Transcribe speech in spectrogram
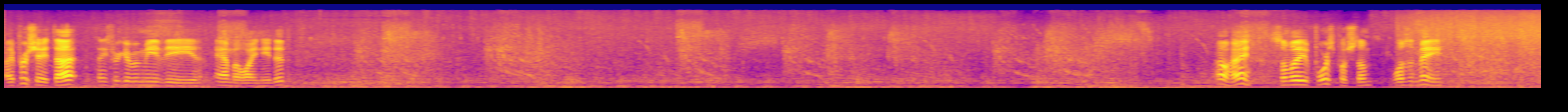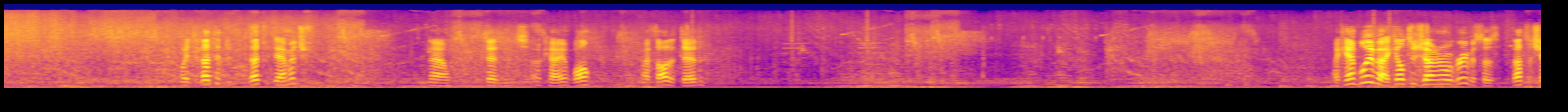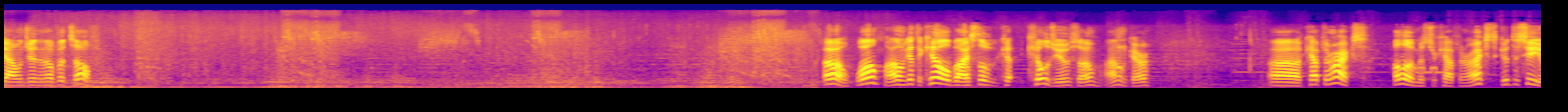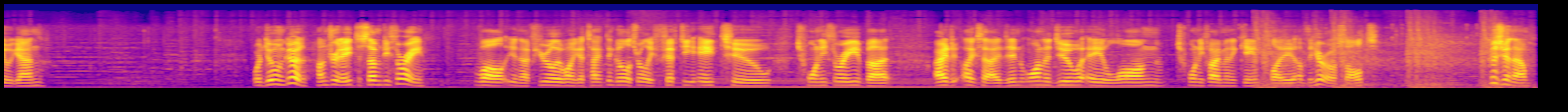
I appreciate that. Thanks for giving me the ammo I needed. Oh, hey, somebody force pushed them. Wasn't me. Wait, did that do, did that do damage? No, didn't. Okay, well, I thought it did. I can't believe it. I killed two General Grievouses. That's a challenge in and of itself. Oh, well, I don't get the kill, but I still killed you, so I don't care. Uh, Captain Rex. Hello, Mr. Captain Rex. Good to see you again. We're doing good. 108 to 73. Well, you know, if you really want to get technical, it's really 58 to 23, but I, like I said, I didn't want to do a long 25-minute gameplay of the Hero Assault. Because, you know,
